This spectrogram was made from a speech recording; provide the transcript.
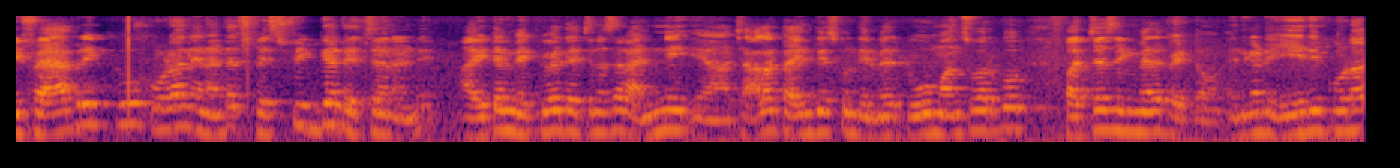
ఈ ఫ్యాబ్రిక్ కూడా నేను అంటే స్పెసిఫిక్గా తెచ్చానండి. ఐటెం ఎక్కువే తెచ్చినా సరే అన్ని చాలా టైం తీసుకుని దీని మీద టూ మంత్స్ వరకు పర్చేసింగ్ మీద పెట్టాం. ఎందుకంటే ఏది కూడా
